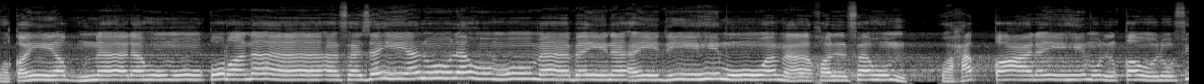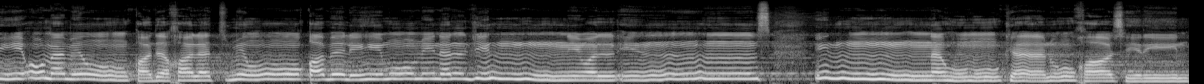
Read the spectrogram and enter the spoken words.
وقيضنا لهم قرناء فزينوا لهم ما بين أيديهم وما خلفهم وحق عليهم القول في أمم قد خلت من قبلهم من الجن والإنس إنهم كانوا خاسرين.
